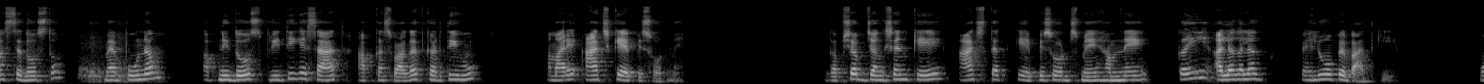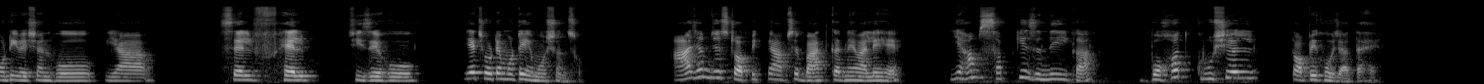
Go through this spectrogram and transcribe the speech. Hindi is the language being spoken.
नमस्ते दोस्तों, मैं पूनम अपनी दोस्त प्रीति के साथ आपका स्वागत करती हूँ हमारे आज के एपिसोड में। गपशप जंक्शन के आज तक के एपिसोड्स में हमने कई अलग अलग पहलुओं पे बात की। मोटिवेशन हो या सेल्फ हेल्प चीज़ें हो या छोटे मोटे इमोशंस हो। आज हम जिस टॉपिक पे आपसे बात करने वाले हैं, ये हम सबकी ज़िंदगी का बहुत क्रूशल टॉपिक हो जाता है।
